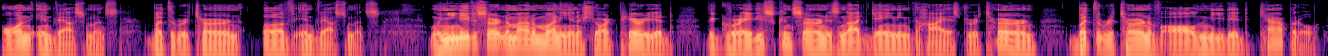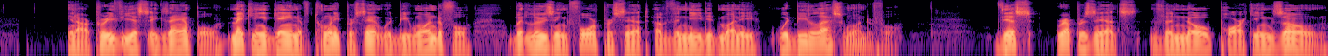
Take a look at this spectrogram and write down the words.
on investments, but the return of investments. When you need a certain amount of money in a short period, the greatest concern is not gaining the highest return, but the return of all needed capital. In our previous example, making a gain of 20% would be wonderful, but losing 4% of the needed money would be less wonderful. This represents the no parking zone.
